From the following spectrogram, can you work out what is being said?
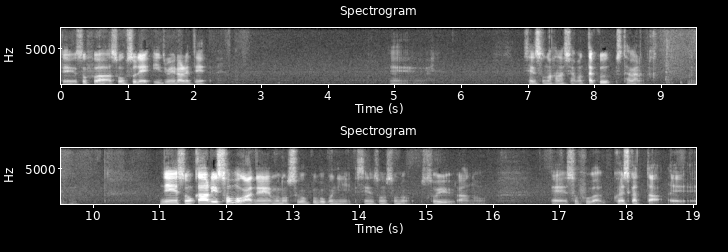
で祖父はすごくそれいじめられて、えー戦争の話は全く従わなかった。でその代わり祖母がねものすごく僕に戦争そのそういうあの、えー、祖父が悔しかった、え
